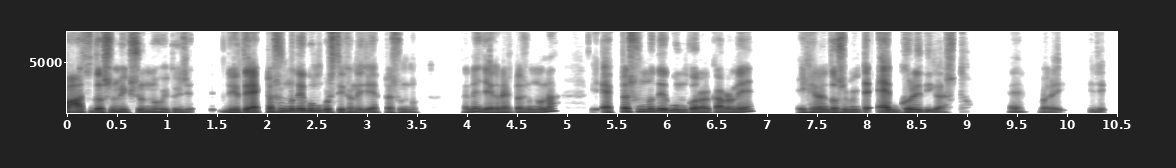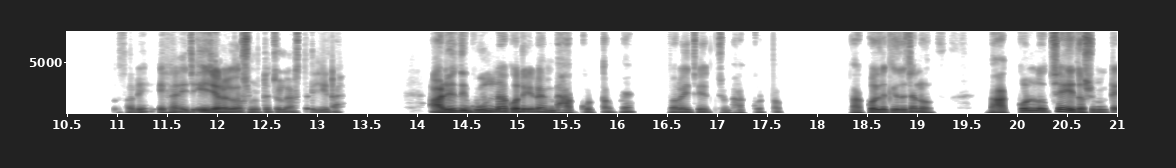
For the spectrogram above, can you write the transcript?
পাঁচ দশমিক শূন্য হইতো। যে, যেহেতু একটা শূন্য দিয়ে গুণ করছি এখানে যে একটা শূন্য, তাই না? যে, এখানে একটা শূন্য না একটা শূন্য দিয়ে গুণ করার কারণে এখানে দশমিকটা এক ঘরের দিকে আসতো হ্যাঁ? মানে এই যে সরি এখানে এই যে দশমিকটা চলে আসতো এটা আর যদি গুণ না করে, এটা আমি ভাগ করতাম হ্যাঁ? ধরো এই যে ভাগ করতাম। ভাগ করলে কি জানো? ভাগ করলে হচ্ছে এই দশমিকটা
